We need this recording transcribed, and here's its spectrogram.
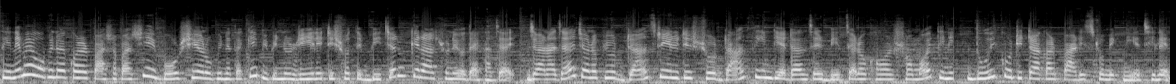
সিনেমায় অভিনয় করার পাশাপাশি এই বর্ষিয়ান অভিনেতাকে বিভিন্ন রিয়েলিটি শোতে বিচারকের আসনেও দেখা যায়। জানা যায়, জনপ্রিয় dance reality show dance India ডান্সের বিচারক হওয়ার সময় তিনি দুই কোটি টাকার পারিশ্রমিক নিয়েছিলেন।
